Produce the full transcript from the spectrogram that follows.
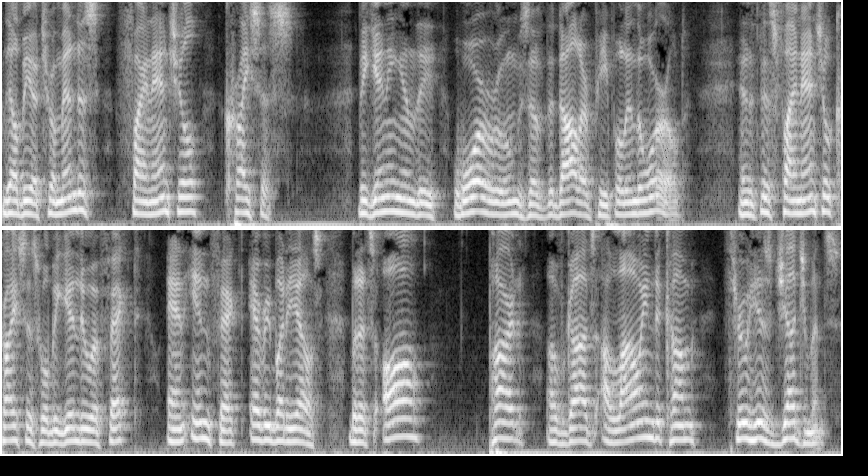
there'll be a tremendous financial crisis beginning in the war rooms of the dollar people in the world. And that this financial crisis will begin to affect and infect everybody else. But it's all part of God's allowing to come through his judgments.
